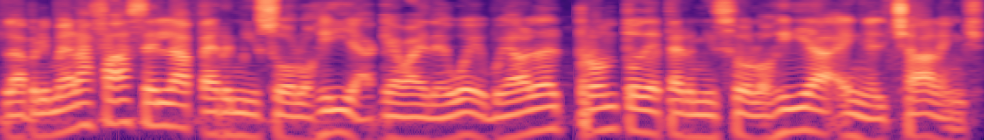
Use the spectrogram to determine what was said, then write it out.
La primera fase es la permisología, que by the way, voy a hablar pronto de permisología en el challenge,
